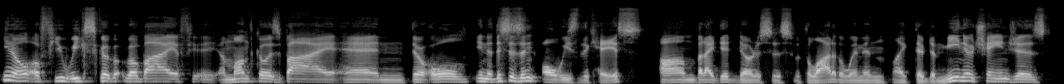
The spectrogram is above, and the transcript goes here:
you know, a few weeks go, go by, a, few, a month goes by, and they're all you know. This isn't always the case, um, but I did notice this with a lot of the women, like their demeanor changes.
